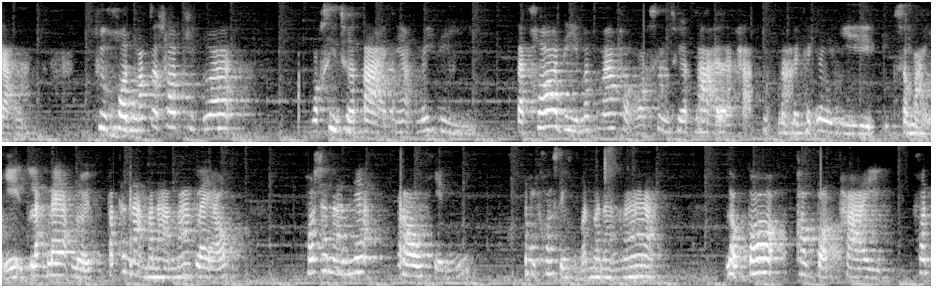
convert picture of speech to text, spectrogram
กัน คือคนมักจะชอบคิดว่าวัคซีนเชื้อตายเนี่ยไม่ดี แต่ข้อดีมาก ๆ ของวัคซีนเชื้อตายนะคะมันเป็นเทคโนโลยีสมัยแรก ๆ เลย พัฒนามานานมากแล้ว เพราะฉะนั้นเนี่ยเราเห็นข้อดีข้อเสียของมันมานานมาก แล้วก็ความปลอดภัยค่อน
